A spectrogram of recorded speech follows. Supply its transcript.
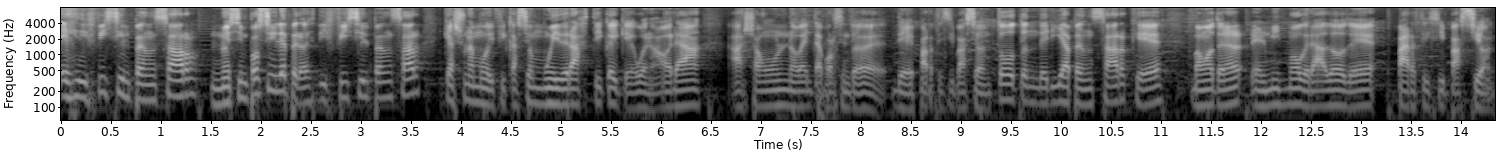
es difícil pensar, no es imposible, pero es difícil pensar que haya una modificación muy drástica y que, bueno, ahora haya un 90% de, participación. Todo tendería a pensar que vamos a tener el mismo grado de participación.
